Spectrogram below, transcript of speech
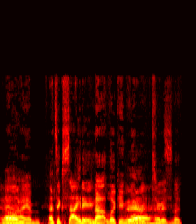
and I- Oh, I am that's exciting not looking Yeah, forward to it. But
